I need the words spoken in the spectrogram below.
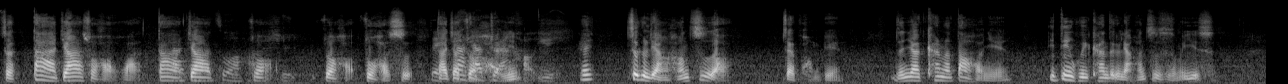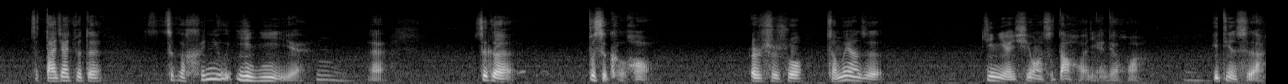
这大家说好话，大家做做做好做好事，大家转好运。哎，这个两行字啊，在旁边。人家看了大好年，一定会看这个两行字是什么意思。这大家觉得这个很有意义耶。嗯。哎，这个不是口号，而是说怎么样子。今年希望是大好年的话，一定是啊，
